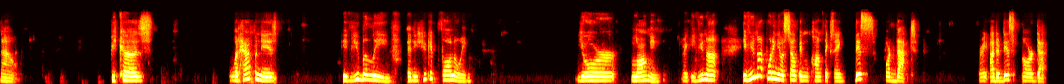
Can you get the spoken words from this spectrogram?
now. Because what happened is if you believe and if you keep following your longing, like if you're not if you're not putting yourself in conflict saying this or that, right either this or that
